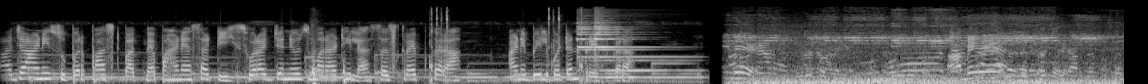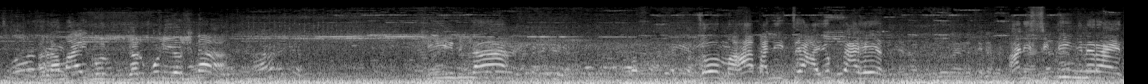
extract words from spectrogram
ताज्या आणि सुपरफास्ट बातम्या पाहण्यासाठी स्वराज्य न्यूज मराठीला सबस्क्राईब करा आणि बेल बटन प्रेस करा. आम्ही रमाई घरकुल योजना. ही जो महापालिकेचे आयुक्त आहेत आणि सिटी इंजिनियर आहेत.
